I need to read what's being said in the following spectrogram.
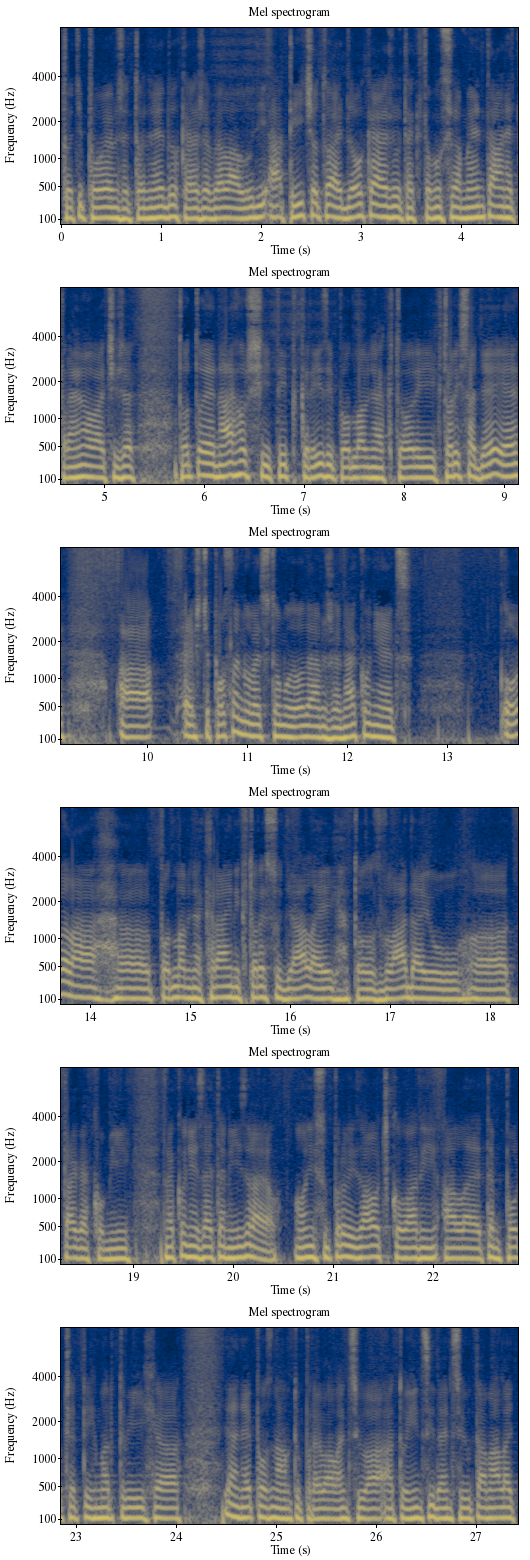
to ti poviem, že to nedokáže veľa ľudí. A tí, čo to aj dokážu, tak to musia mentálne trénovať. Čiže toto je najhorší typ krízy, podľa mňa, ktorý, ktorý sa deje. A ešte poslednú vec tomu dodám, že nakoniec oveľa e, podľa mňa krajiny, ktoré sú ďalej, to zvládajú e, tak ako my. Nakoniec aj ten Izrael. Oni sú prví zaočkovaní, ale ten počet tých mŕtvych, e, ja nepoznám tú prevalenciu a, a tú incidenciu tam, ale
